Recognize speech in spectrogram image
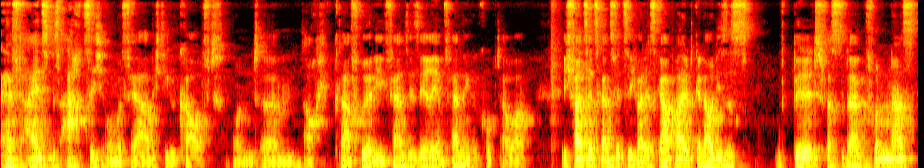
Heft 1 bis 80 ungefähr habe ich die gekauft. Und ähm, auch klar früher die Fernsehserie im Fernsehen geguckt, aber ich fand es jetzt ganz witzig, weil es gab halt genau dieses Bild, was du da gefunden hast,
